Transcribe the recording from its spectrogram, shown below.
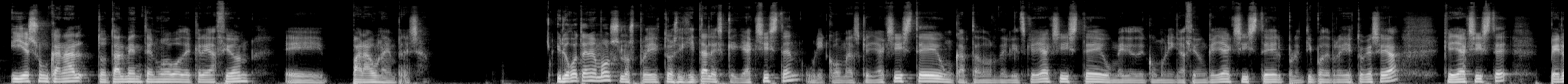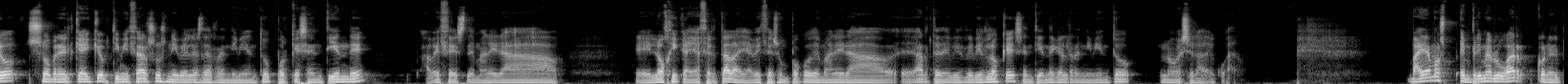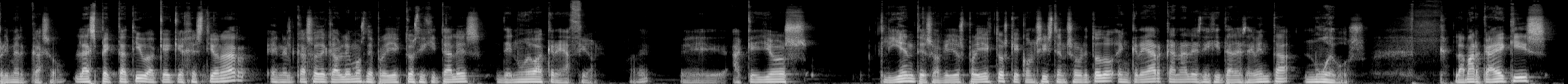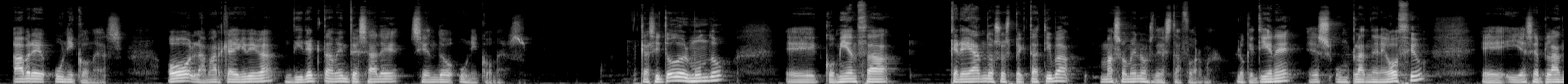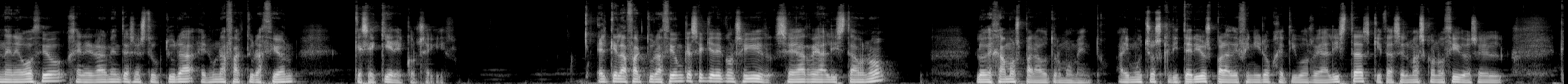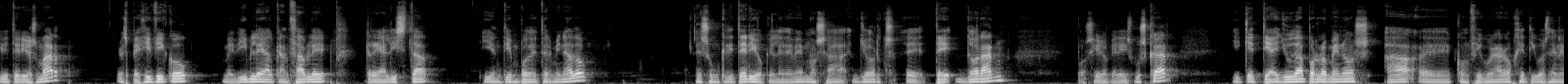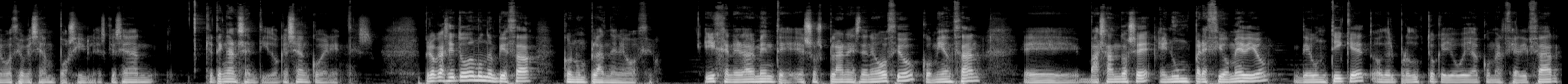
y es un canal totalmente nuevo de creación eh, para una empresa. Y luego tenemos los proyectos digitales que ya existen, un e-commerce que ya existe, un captador de leads que ya existe, un medio de comunicación que ya existe, el tipo de proyecto que sea, que ya existe, pero sobre el que hay que optimizar sus niveles de rendimiento porque se entiende, a veces de manera eh, lógica y acertada y a veces un poco de manera eh, arte de lo que se entiende que el rendimiento no es el adecuado. Vayamos en primer lugar con el primer caso, la expectativa que hay que gestionar en el caso de que hablemos de proyectos digitales de nueva creación. Eh, aquellos clientes o aquellos proyectos que consisten sobre todo en crear canales digitales de venta nuevos. La marca X abre un e-commerce o la marca Y directamente sale siendo un e-commerce. Casi todo el mundo eh, comienza creando su expectativa más o menos de esta forma. Lo que tiene es un plan de negocio eh, y ese plan de negocio generalmente se estructura en una facturación que se quiere conseguir. El que la facturación que se quiere conseguir sea realista o no, lo dejamos para otro momento. Hay muchos criterios para definir objetivos realistas, quizás el más conocido es el criterio SMART, específico, medible, alcanzable, realista y en tiempo determinado. Es un criterio que le debemos a George eh, T. Doran, por si lo queréis buscar, y que te ayuda por lo menos a eh, configurar objetivos de negocio que sean posibles, que sean que tengan sentido, que sean coherentes. Pero casi todo el mundo empieza con un plan de negocio. Y generalmente esos planes de negocio comienzan eh, basándose en un precio medio de un ticket o del producto que yo voy a comercializar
